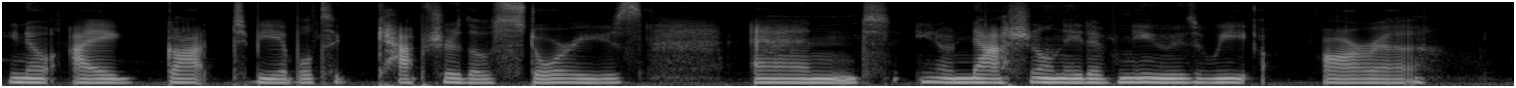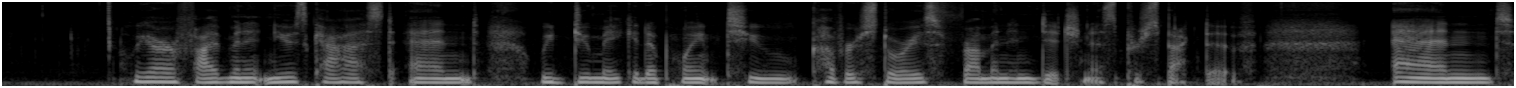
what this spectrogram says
you know i got to be able to capture those stories. And you know national native news we are a we are a five minute newscast and we do make it a point to cover stories from an indigenous perspective and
